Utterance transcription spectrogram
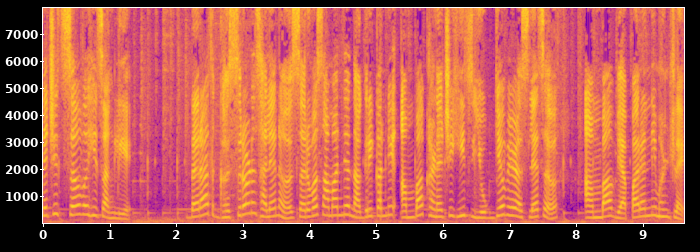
त्याची चवही चांगली आहे. दरात घसरण झाल्यानं सर्वसामान्य नागरिकांनी आंबा खाण्याची हीच योग्य वेळ असल्याचं आंबा व्यापाऱ्यांनी म्हटलंय.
